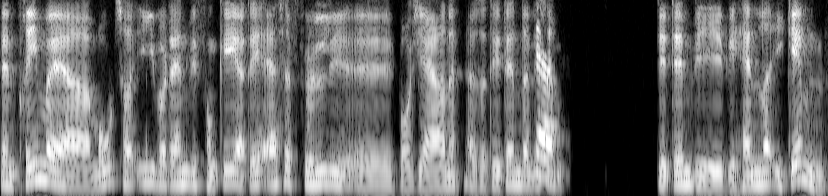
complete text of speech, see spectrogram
den primære motor i, hvordan vi fungerer, det er selvfølgelig øh, vores hjerne. Altså det er den, der ligesom, det er den, vi, vi handler igennem.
